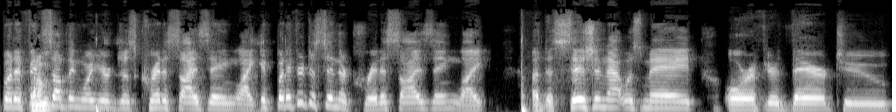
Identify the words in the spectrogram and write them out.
But if it's something where you're just criticizing, like, if but if you're just in there criticizing, like a decision that was made, or if you're there to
